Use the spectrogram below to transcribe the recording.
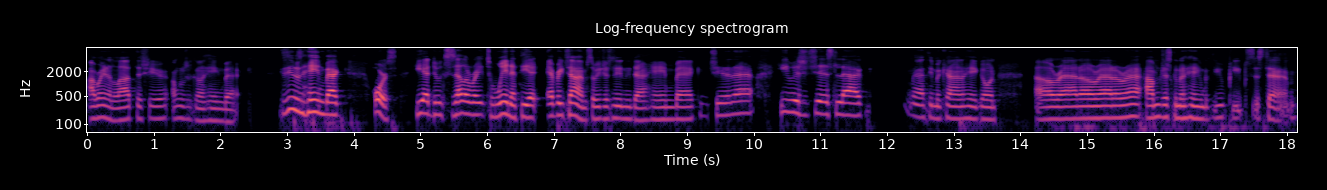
I ran a lot this year. I'm just gonna hang back because he was hanging back horse. He had to accelerate to win at the every time, so he just needed to hang back and shit that. He was just like Matthew McConaughey going, all right, all right, all right. I'm just going to hang with you peeps this time.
